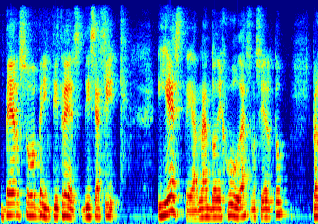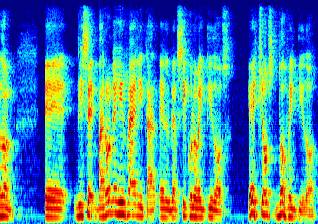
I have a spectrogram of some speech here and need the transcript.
verso 23. Dice así. Y este, hablando de Judas, ¿no es cierto? Perdón, eh, dice varones israelitas, el versículo 22. Hechos 2.22.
